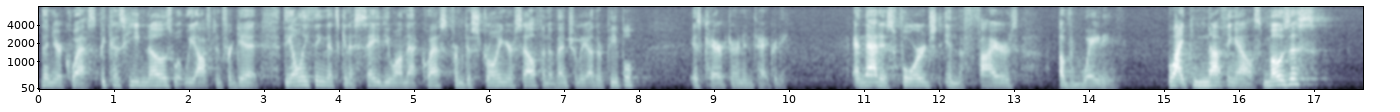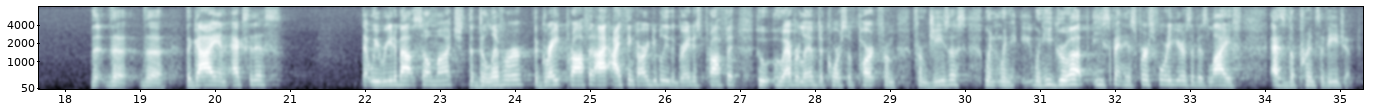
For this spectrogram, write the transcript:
than your quest because he knows what we often forget. The only thing that's going to save you on that quest from destroying yourself and eventually other people is character and integrity. And that is forged in the fires of waiting like nothing else. Moses, the, the, the, the guy in Exodus that we read about so much, the deliverer, the great prophet, I, I think arguably the greatest prophet who, who ever lived, of course, apart from, from Jesus. When, when, when he grew up, he spent his first 40 years of his life as the prince of Egypt.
